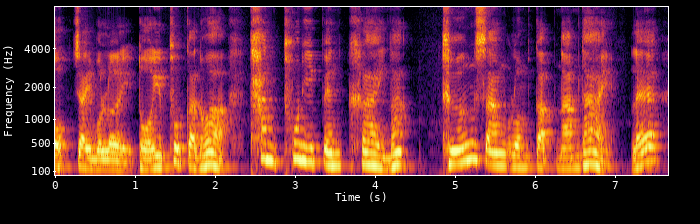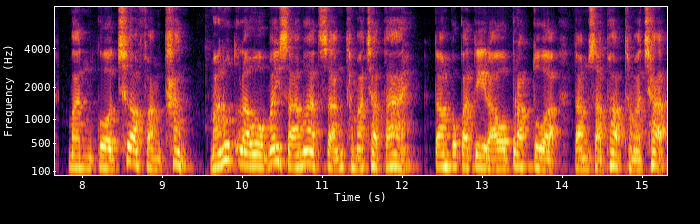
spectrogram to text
ตกใจหมดเลย โดยพูดกันว่า ท่านผู้นี้เป็นใครนะ ถึงสั่งลมกับน้ำได้ และมันก็เชื่อฟังท่าน มนุษย์เราไม่สามารถสั่งธรรมชาติได้ ตามปกติเราปรับตัวตามสภาพธรรมชาติ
